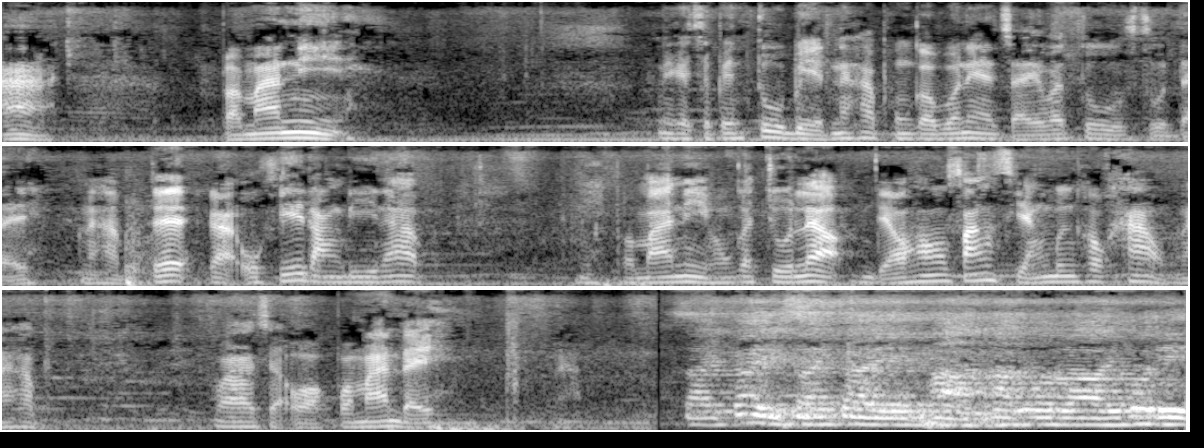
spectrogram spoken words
อ่า ประมาณนี้ นี่ก็จะเป็นตู้เบสนะครับ ผมก็ว่าแน่ใจว่าตู้สูตรใดนะครับแต่ก็โอเคดังดีนะครับ นี่ประมาณนี้ผมก็จูนแล้ว เดี๋ยวเราฟังเสียงเบิ้งคร่าวๆนะครับ ว่าจะออกประมาณใดสายใกล้สายไกลผ่านทางออนไลน์ก็ดี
